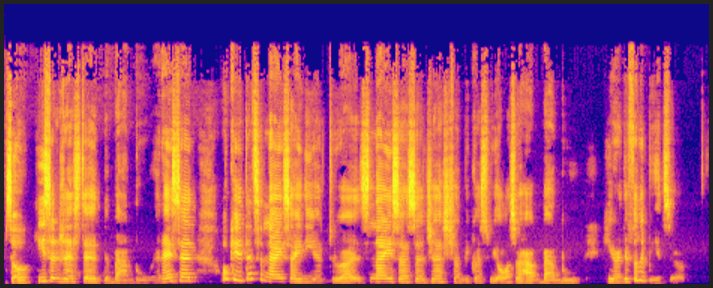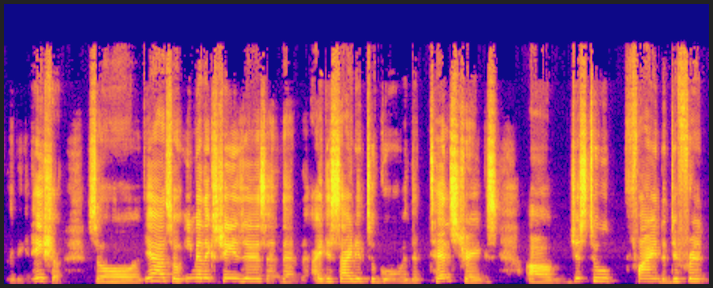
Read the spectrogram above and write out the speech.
so he suggested the bamboo, and I said, "Okay, that's a nice idea too. Uh, it's nice a suggestion because we also have bamboo here in the Philippines, living in Asia. So yeah, so email exchanges, and then I decided to go with the ten strings, um, just to find the different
